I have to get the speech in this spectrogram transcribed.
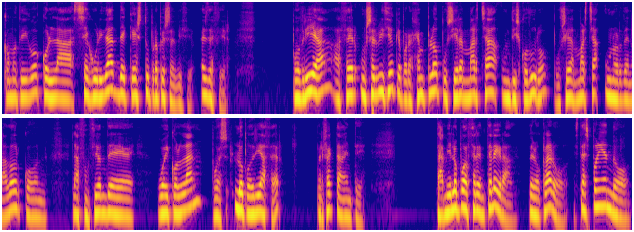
como te digo, con la seguridad de que es tu propio servicio. Es decir, podría hacer un servicio que, por ejemplo, pusiera en marcha un disco duro, pusiera en marcha un ordenador con la función de Wake on LAN, pues lo podría hacer perfectamente. También lo puedo hacer en Telegram, pero claro, estás poniendo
